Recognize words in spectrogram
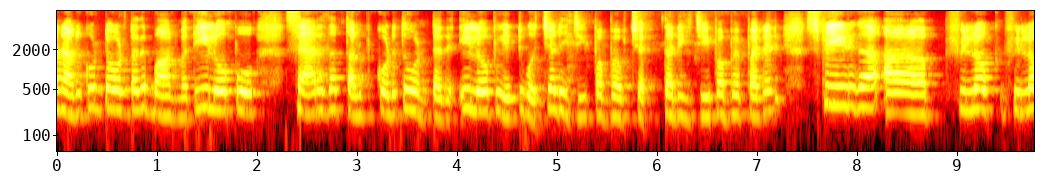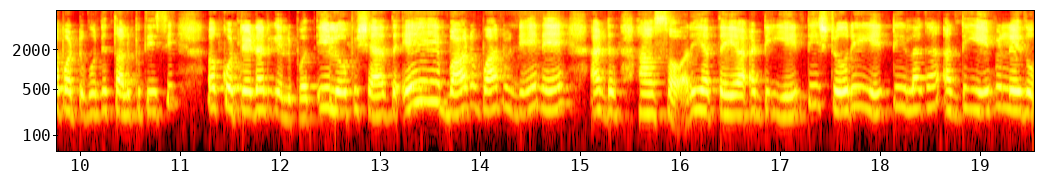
అని అనుకుంటూ ఉంటుంది భానుమతి. ఈలోపు శారద తలుపు కొడుతూ ఉంటుంది. ఈలోపు ఎట్టి వచ్చాడు ఈ జీప్ అబ్బాయి? చెప్తాను ఈ జీప్ అబ్బాయి పని అని స్పీడ్గా ఆ ఫిల్లో ఫిల్లో పట్టుకుని తలుపు తీసి కొట్టేయడానికి వెళ్ళిపోతుంది ఈలోపు శారద ఏ బాను బాను నేనే అంటే సారీ అత్తయ్య అంటే ఏంటి స్టోరీ? ఏంటి ఇలాగ అంటే ఏమీ లేదు.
